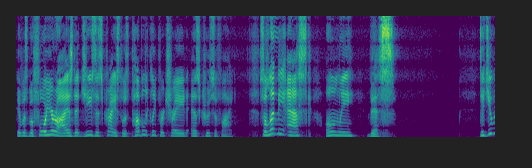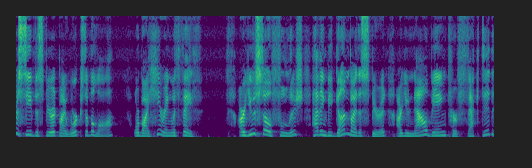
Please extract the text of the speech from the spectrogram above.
It was before your eyes that Jesus Christ was publicly portrayed as crucified. So let me ask only this Did you receive the Spirit by works of the law or by hearing with faith? Are you so foolish? Having begun by the Spirit, are you now being perfected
